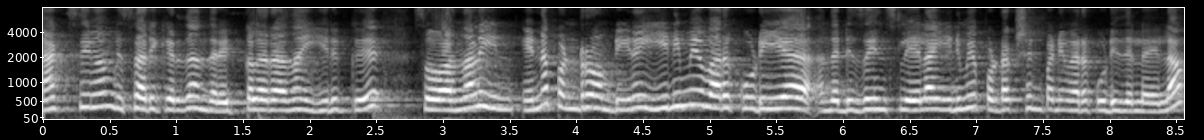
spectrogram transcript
மேக்ஸிமம் விசாரிக்கிறது அந்த ரெட் கலராக தான் இருக்குது ஸோ அதனால் இன் என்ன பண்ணுறோம் அப்படின்னா இனிமேல் வரக்கூடிய அந்த டிசைன்ஸ்லாம் இனிமேல் ப்ரொடக்ஷன் பண்ணி வரக்கூடியதுல எல்லாம்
